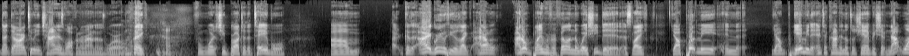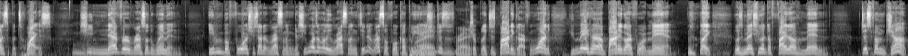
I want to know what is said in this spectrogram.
That there aren't too many Chynas walking around in this world. Like from what she brought to the table. Um, because I agree with you. It's like I don't. I don't blame her for feeling the way she did. It's like y'all put me in. Y'all gave me the Intercontinental Championship not once but twice. She never wrestled women. Even before she started wrestling, because she wasn't really wrestling. She didn't wrestle for a couple years. She just right. Triple H's bodyguard. For one, you made her a bodyguard for a man. like it was meant she went to fight off men, just from jump.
